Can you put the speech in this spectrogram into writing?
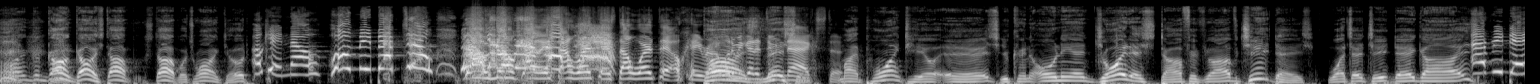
Oh, go, go, go, stop, stop. What's wrong, dude? Okay, now hold me back too. no, no, Kylie. It's not worth it. It's not worth it. Okay, Rat, what are we gonna do listen, next? My point here is you can only enjoy this stuff if you have cheat days. What's a cheat day, guys? Every day is a cheat day.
